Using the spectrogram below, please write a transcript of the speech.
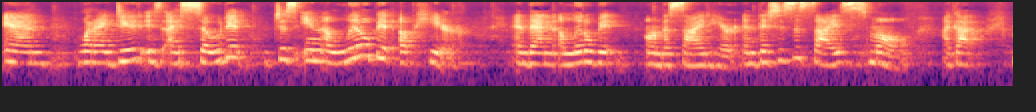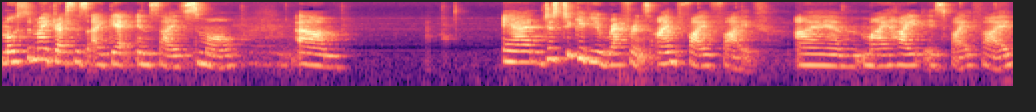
And what I did is I sewed it just in a little bit up here and then a little bit on the side here. And this is a size small. I got most of my dresses I get in size small. Um, and just to give you reference, I'm 5'5". I am, my height is 5'5",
